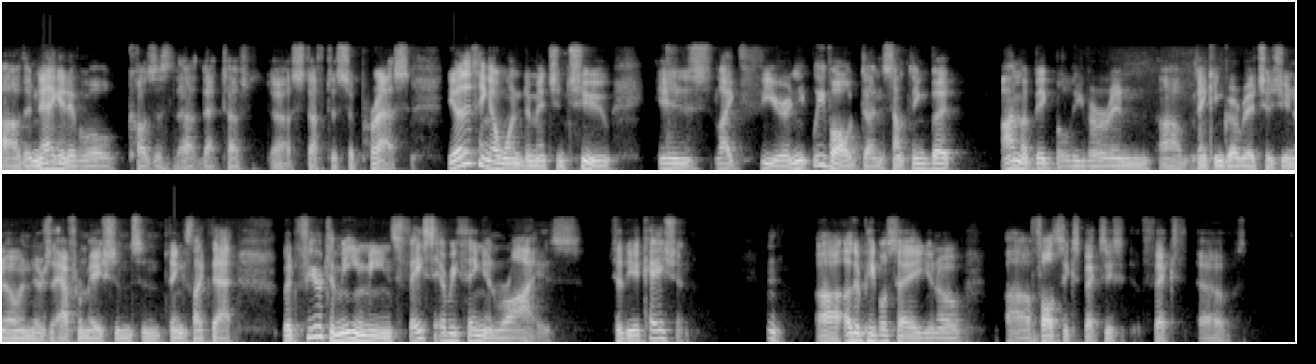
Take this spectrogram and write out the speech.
Uh, the negative will cause us that, that tough uh, stuff to suppress. The other thing I wanted to mention too is like fear, and we've all done something, but I'm a big believer in um, Think and Grow Rich, as you know, and there's affirmations and things like that. But fear to me means face everything and rise to the occasion. Uh, other people say, you know, uh, false expect, uh,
